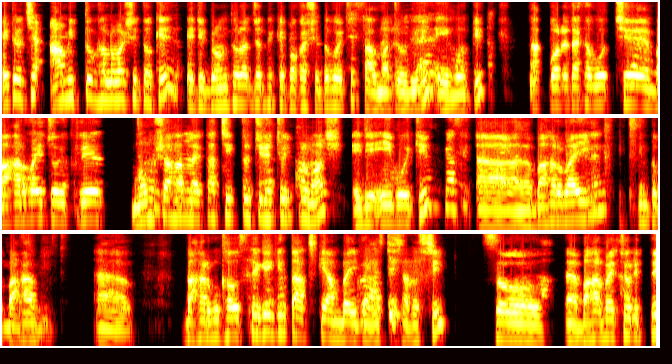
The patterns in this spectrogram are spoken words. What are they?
এটা হচ্ছে আমিত্ব ভালোবাসি তোকে। এটি গ্রন্থরাজ্য থেকে প্রকাশিত হয়েছে সালমা চৌধুরী এই বইটি। তারপরে দেখাবো হচ্ছে, বাহারবাই চরিত্রে মোম সাহার লেখা চিত্রচিরে চৈত্র মাস। এই যে এই বইটি, আহ, বাহারবাই কিন্তু বাহার, আহ বাহার বুক হাউস থেকে কিন্তু আজকে আমরা এই প্যাকেজটি সাজাচ্ছি সো বাহারবাই চরিত্রে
